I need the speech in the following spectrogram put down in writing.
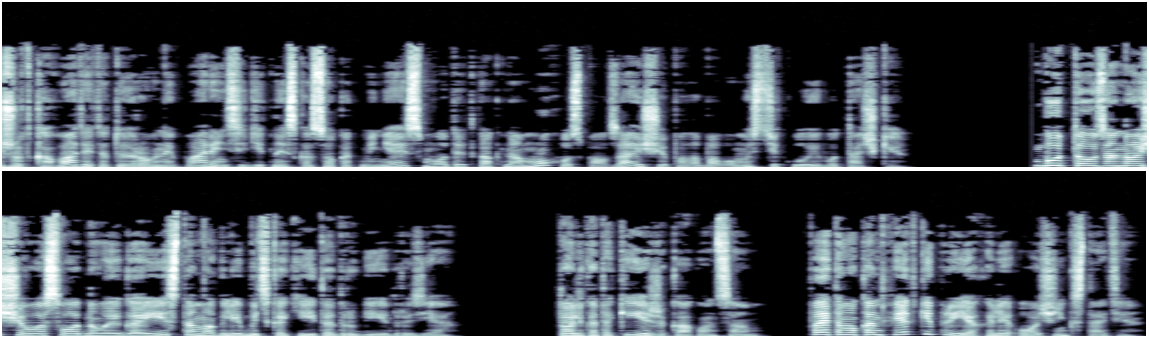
Жутковатый татуированный парень сидит наискосок от меня и смотрит, как на муху, сползающую по лобовому стеклу его тачки. Будто у заносчивого сводного эгоиста могли быть какие-то другие друзья. Только такие же, как он сам. Поэтому конфетки приехали очень кстати.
